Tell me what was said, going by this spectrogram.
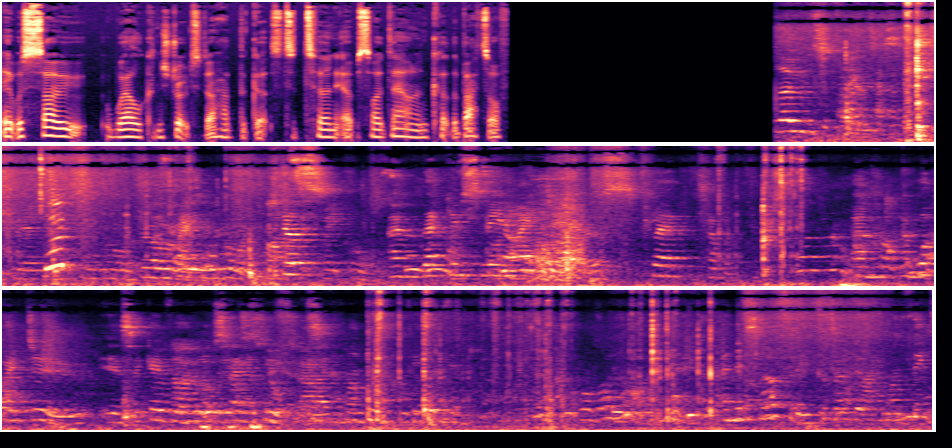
it was so well constructed. I had the guts to turn it upside down and cut the bat off. And that gives me ideas. Claire, have um, and what I do is I go for a little And it's lovely because I don't think I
